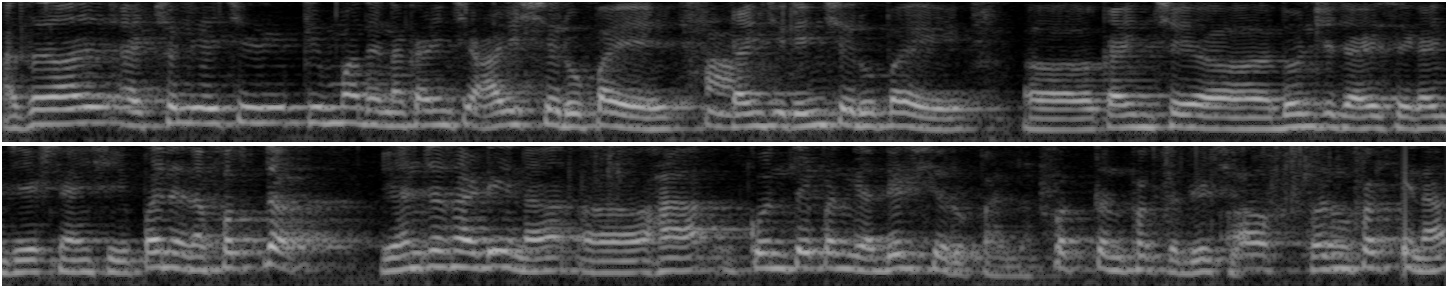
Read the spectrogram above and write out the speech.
आता ऍक्च्युली याची किंमत आहे ना काहींची अडीचशे रुपये आहे. काहींची तीनशे रुपये आहे अं, काहींचे अं, दोनशे चाळीस आहे काहींचे एकशे ऐंशी पण आहे ना फक्त यांच्यासाठी ना अं, हा कोणते पण घ्या दीडशे रुपयाला फक्त आणि फक्त दीडशे. पण फक्त ना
